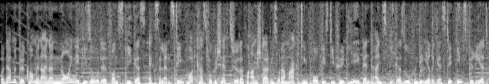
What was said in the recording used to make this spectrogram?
Und damit willkommen in einer neuen Episode von Speakers Excellence, dem Podcast für Geschäftsführer, Veranstaltungs- oder Marketingprofis, die für ihr Event einen Speaker suchen, der ihre Gäste inspiriert,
